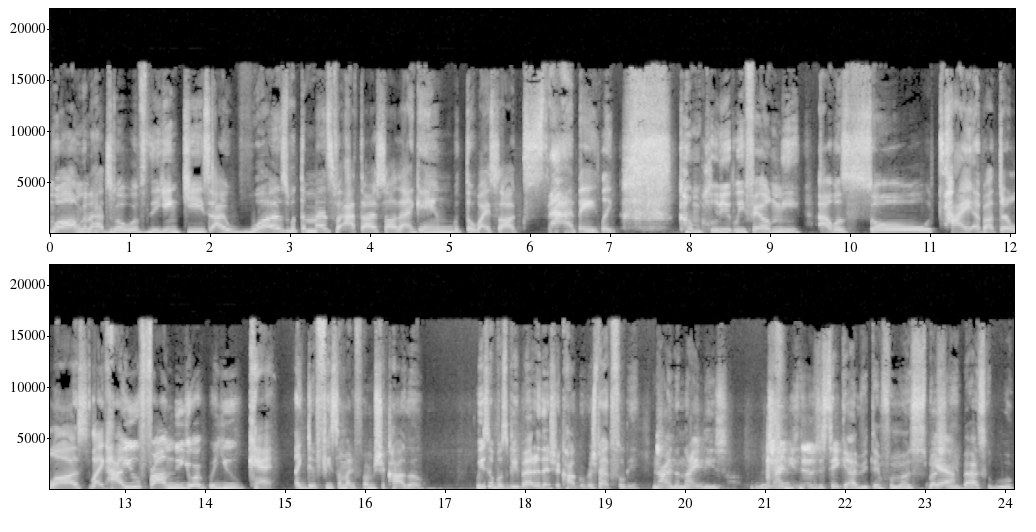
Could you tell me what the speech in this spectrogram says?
Well, I'm gonna have to go with the Yankees. I was with the Mets, but after I saw that game with the White Sox, ah, they like completely failed me. I was so tight about their loss. Like, how you from New York, but you can't like defeat somebody from Chicago? We supposed to be better than Chicago, respectfully. Not in the nineties. The nineties, they was just taking everything from us, especially Yeah. in basketball.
